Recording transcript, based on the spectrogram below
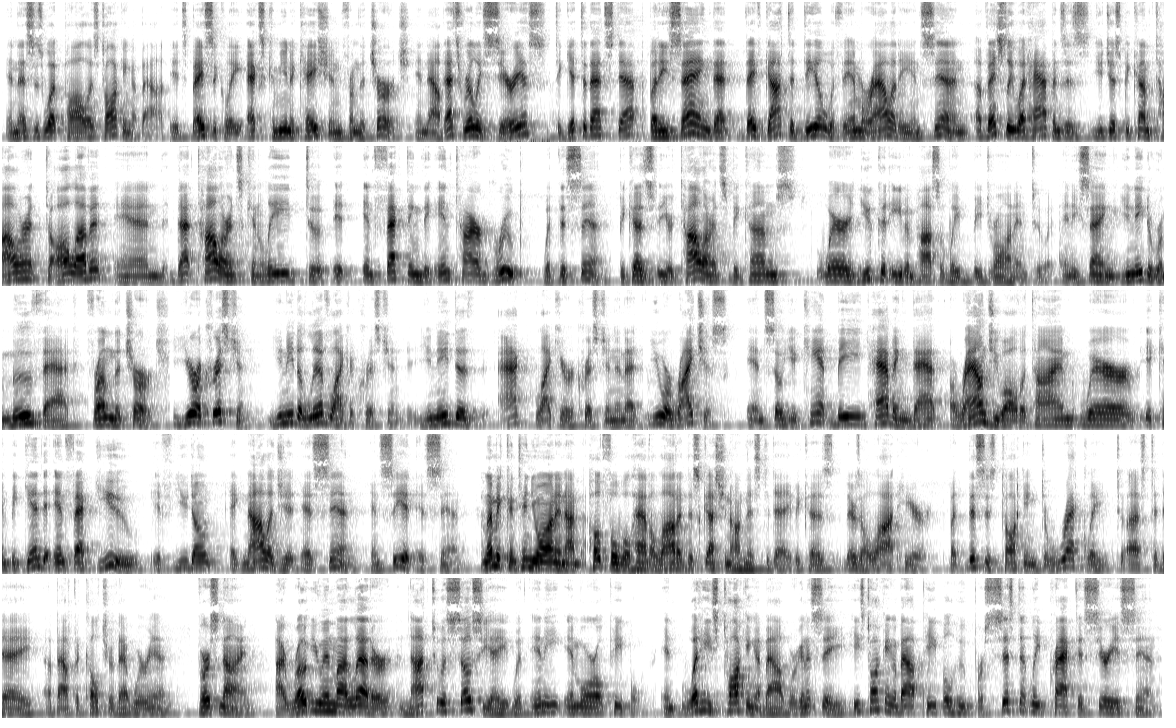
and this is what Paul is talking about. It's basically excommunication from the church. And now that's really serious to get to that step. But he's saying that they've got to deal with the immorality and sin. Eventually, what happens is you just become tolerant to all of it. And that tolerance can lead to it infecting the entire group with this sin because your tolerance becomes where you could even possibly be drawn into it. And he's saying you need to remove that from the church. You're a Christian. You need to live like a Christian. You need to act like you're a Christian and that you are righteous. And so you can't be having that around you all the time where it can begin to infect you if you don't acknowledge it as sin and see it as sin. Let me continue on, and I'm hopeful we'll have a lot of discussion on this today because there's a lot here. But this is talking directly to us today about the culture that we're in. Verse 9 I wrote you in my letter not to associate with any immoral people. And what he's talking about, we're going to see, he's talking about people who persistently practice serious sin.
